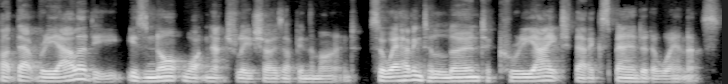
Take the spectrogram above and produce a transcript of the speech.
But that reality is not what naturally shows up in the mind. So we're having to learn to create that expanded awareness.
